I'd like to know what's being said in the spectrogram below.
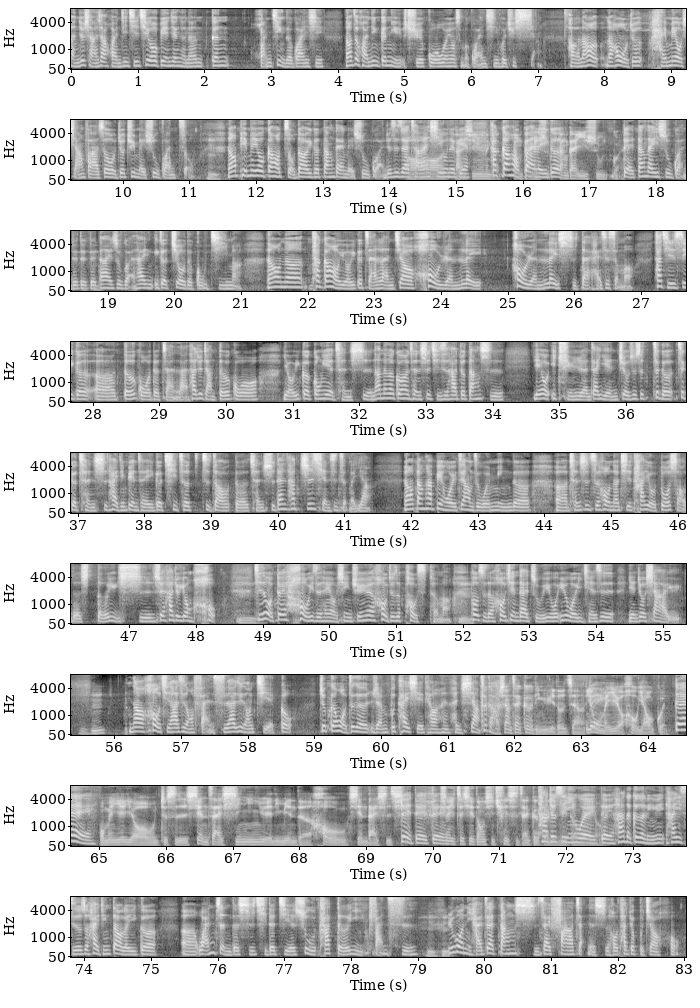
你就想一下环境，其实气候变迁可能跟环境的关系，然后这环境跟你学国文有什么关系？你会去想。好，然后然后我就还没有想法的时候，我就去美术馆走。嗯，然后偏偏又刚好走到一个当代美术馆，就是在长安西路那边，哦、他刚好办了一个当代艺术馆。对，当代艺术馆，对对对，当代艺术馆，它一个旧的古迹嘛。然后呢，它刚好有一个展览叫后人类后人类时代还是什么？它其实是一个呃德国的展览，他就讲德国有一个工业城市，那那个工业城市其实他就当时也有一群人在研究，就是这个这个城市它已经变成一个汽车制造的城市，但是它之前是怎么样？然后当它变为这样子文明的呃城市之后呢，其实它有多少的德语诗，所以他就用后。嗯，其实我对后一直很有兴趣，因为后就是 post 嘛，嗯，post 的后现代主义。我因为我以前是研究下雨，嗯哼。然后后期它是一种反思，它是一种解构，就跟我这个人不太协调很很像。这个好像在各领域也都是这样，因为我们也有后摇滚，对，我们也有就是现在新音乐里面的后现代时期，对对对。所以这些东西确实在各个领域。它就是因为对它的各个领域，它意思就是说它已经到了一个呃完整的时期的结束，它得以反思。嗯哼，如果你还在当时在发展的时候，它就不叫后。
